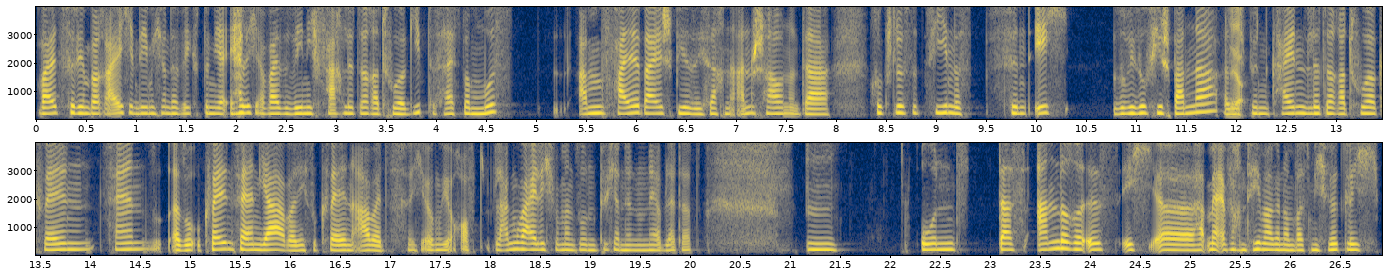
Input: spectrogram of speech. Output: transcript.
Weil es für den Bereich, in dem ich unterwegs bin, ja ehrlicherweise wenig Fachliteratur gibt. Das heißt, man muss am Fallbeispiel sich Sachen anschauen und da Rückschlüsse ziehen. Das finde ich sowieso viel spannender. Also ja. ich bin kein Literaturquellenfan, also Quellenfan ja, aber nicht so Quellenarbeit. Das finde ich irgendwie auch oft langweilig, wenn man so in Büchern hin und her blättert. Mm. Und das andere ist, ich äh, habe mir einfach ein Thema genommen, was mich wirklich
